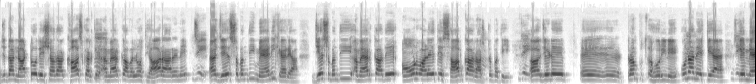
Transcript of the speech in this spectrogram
ਜਿੱਦਾਂ ਨਾਟੋ ਦੇਸ਼ਾਂ ਦਾ ਖਾਸ ਕਰਕੇ। ਅਮਰੀਕਾ ਵੱਲੋਂ ਹਥਿਆਰ ਆ ਰਹੇ ਨੇ। ਜੀ। ਸੰਬੰਧੀ ਮੈਂ ਨਹੀਂ ਕਹਿ ਰਿਹਾ ਜਿਸ ਸੰਬੰਧੀ ਅਮਰੀਕਾ ਦੇ ਆਉਣ ਵਾਲੇ ਤੇ ਸਾਬਕਾ ਰਾਸ਼ਟਰਪਤੀ ਜੀ। ਜਿਹੜੇ ਟਰੰਪ ਹੋਰੀ ਨੇ ਉਹਨਾਂ ਨੇ ਕਿਹਾ। ਕਿ ਮੈਂ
